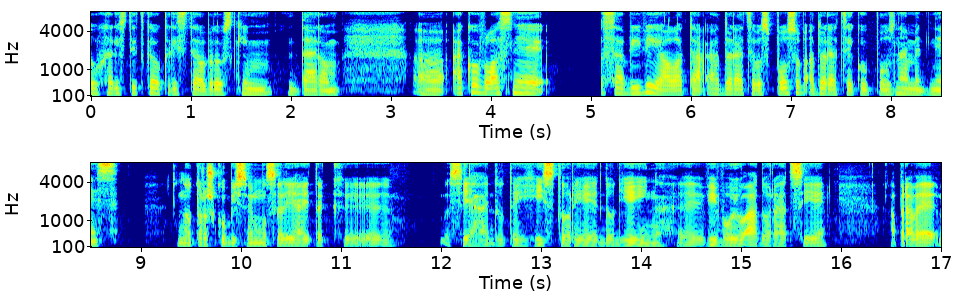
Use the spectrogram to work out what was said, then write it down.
eucharistického Krista je obrovským darom. Ako vlastne sa vyvíjala tá adorácia, spôsob adorácie, akú poznáme dnes? No trošku by sme museli aj tak e, siahať do tej histórie, do dejín e, vývoju adorácie. A práve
